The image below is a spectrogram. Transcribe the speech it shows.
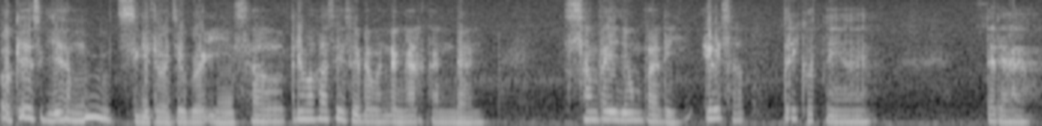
Oke sekian. Segitu aja gue Isal. Terima kasih sudah mendengarkan dan Sampai jumpa di episode berikutnya. Dadah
